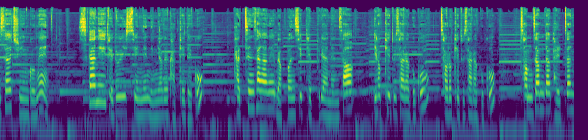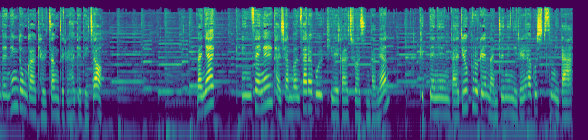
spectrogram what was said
영화에서 주인공은 시간을 되돌릴 수 있는 능력을 갖게 되고 같은 상황을 몇 번씩 되풀이하면서 이렇게도 살아보고 저렇게도 살아보고 점점 더 발전된 행동과 결정들을 하게 되죠. 만약 인생을 다시 한번 살아볼 기회가 주어진다면 그때는 라디오 프로그램 만드는 일을 하고 싶습니다.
